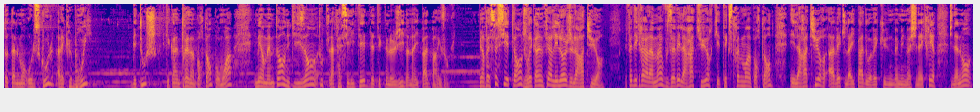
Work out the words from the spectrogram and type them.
totalement old school avec le bruit des touches, qui est quand même très important pour moi, mais en même temps en utilisant toute la facilité de la technologie d'un iPad par exemple. Mais enfin, ceci étant, je voudrais quand même faire l'éloge de la rature. Le fait d'écrire à la main, vous avez la rature qui est extrêmement importante et la rature avec l'iPad ou avec une, même une machine à écrire, finalement,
